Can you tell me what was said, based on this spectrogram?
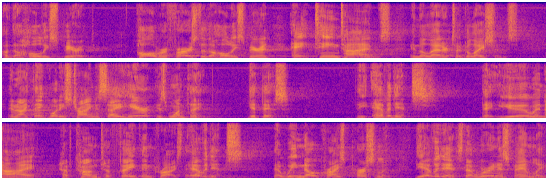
of the Holy Spirit? Paul refers to the Holy Spirit 18 times in the letter to Galatians. And I think what he's trying to say here is one thing get this the evidence that you and I have come to faith in Christ, the evidence that we know Christ personally, the evidence that we're in his family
